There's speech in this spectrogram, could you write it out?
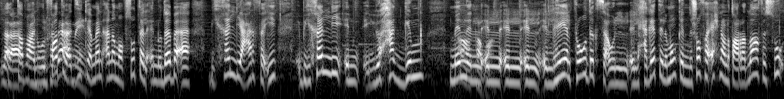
لا ف- طبعا والفترة دي. كمان أنا مبسوطة لأنه ده بقى بيخلي عارفة إيه بيخلي يحجم من آه ال طبعاً. ال ال ال اللي هي ال products أو ال- الحاجات اللي ممكن نشوفها إحنا ونتعرض لها في السوق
